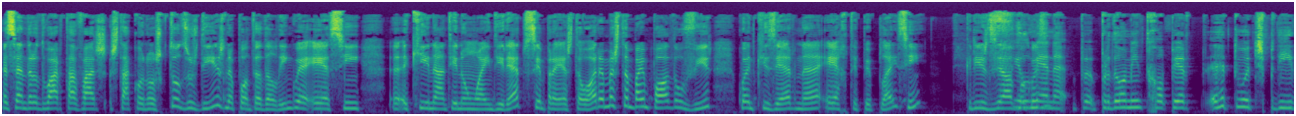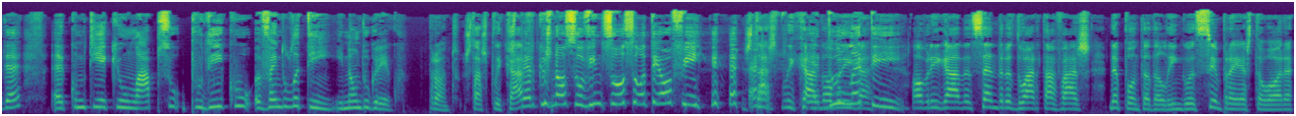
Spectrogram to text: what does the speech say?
A Sandra Duarte Tavares está connosco todos os dias na ponta da língua. É assim eh, aqui na Antena 1 em direto, sempre a esta hora, mas também pode ouvir quando quiser na RTP Play, sim? Querias dizer alguma coisa? Filomena, p- perdoa-me interromper a tua despedida. Ah, cometi aqui um lapso. Pudico vem do latim e não do grego. Pronto, está explicado. Espero que os nossos ouvintes ouçam até ao fim. Está explicado. É do Obriga- latim. Obrigada, Sandra Duarte Tavares, na ponta da língua, sempre a esta hora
